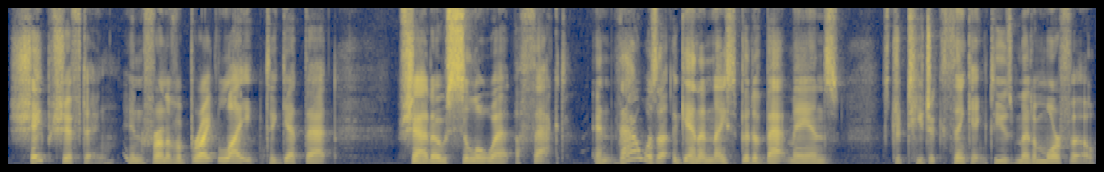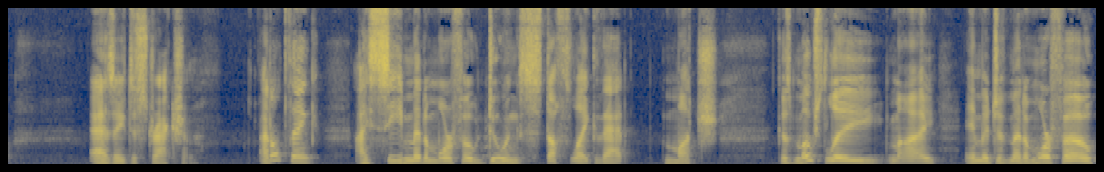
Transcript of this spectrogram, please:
shape-shifting in front of a bright light to get that shadow silhouette effect. And that was, a, again, a nice bit of Batman's strategic thinking to use Metamorpho as a distraction. I don't think I see Metamorpho doing stuff like that much, because mostly my image of Metamorpho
